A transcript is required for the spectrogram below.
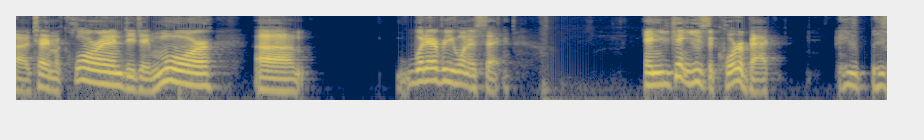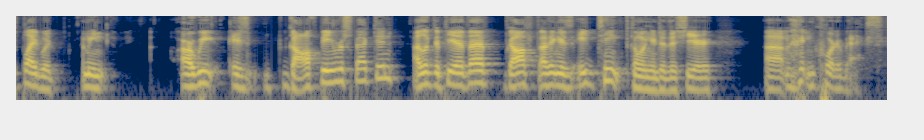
uh, Terry McLaurin, DJ Moore, um, whatever you want to say. And you can't use the quarterback. He's he's played with. I mean, are we is Goff being respected? I looked at PFF. Goff, I think, is 18th going into this year um, in quarterbacks,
